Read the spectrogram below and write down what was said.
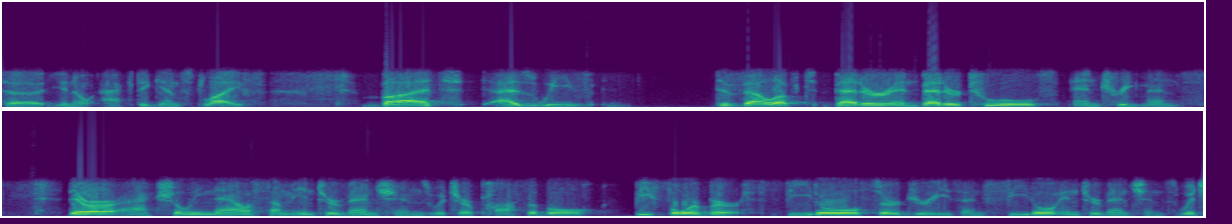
to, you know, act against life. But as we've developed better and better tools and treatments, there are actually now some interventions which are possible before birth, fetal surgeries and fetal interventions, which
